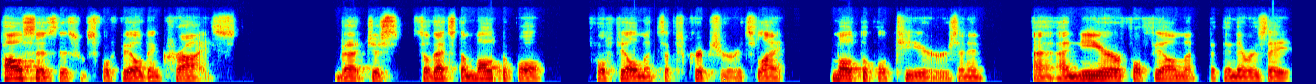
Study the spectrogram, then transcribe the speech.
Paul says this was fulfilled in Christ. But just so that's the multiple fulfillments of Scripture. It's like multiple tiers and an, a, a near fulfillment, but then there was a,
